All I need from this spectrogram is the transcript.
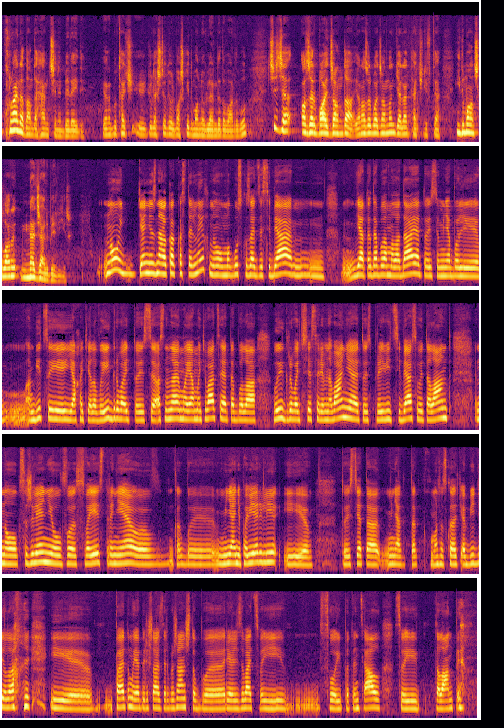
Ukraynadan da həmçinin belə idi. Yəni bu tək e, güləşdə deyil, başqa idman növlərində də vardı bu. Sizcə Azərbaycanda, yəni Azərbaycandan gələn təklifdə idmançıları nə cəlb eləyir? Ну, я не знаю, как остальных, но могу сказать за себя. Я тогда была молодая, то есть у меня были амбиции, я хотела выигрывать. То есть основная моя мотивация это была выигрывать все соревнования, то есть проявить себя, свой талант. Но, к сожалению, в своей стране э, как бы меня не поверили, и то есть это меня так можно сказать, обидело. И поэтому я перешла в Азербайджан, чтобы реализовать свои, свой потенциал, свои таланты.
